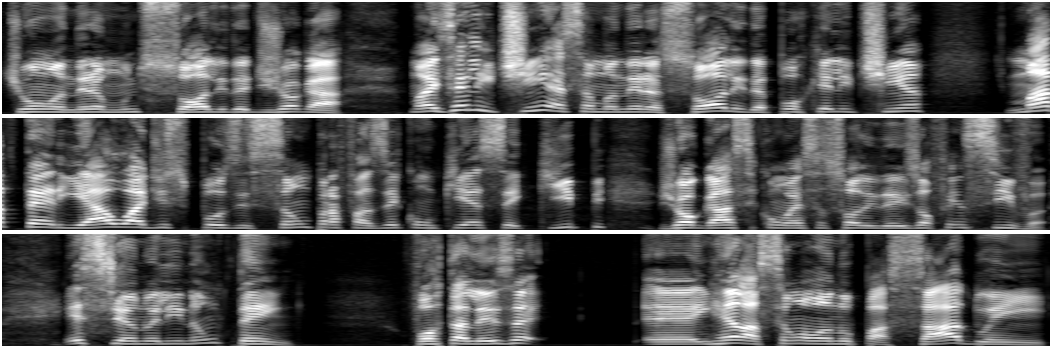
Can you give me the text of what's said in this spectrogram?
tinha uma maneira muito sólida de jogar. Mas ele tinha essa maneira sólida porque ele tinha material à disposição para fazer com que essa equipe jogasse com essa solidez ofensiva. Esse ano ele não tem. Fortaleza, é, em relação ao ano passado, em,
